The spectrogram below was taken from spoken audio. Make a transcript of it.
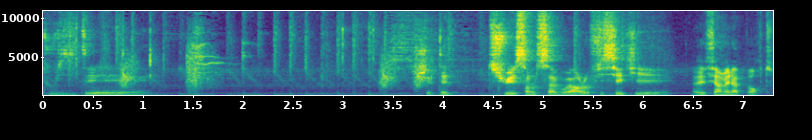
Tout visité et... J'ai peut-être tué sans le savoir l'officier qui avait fermé la porte.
